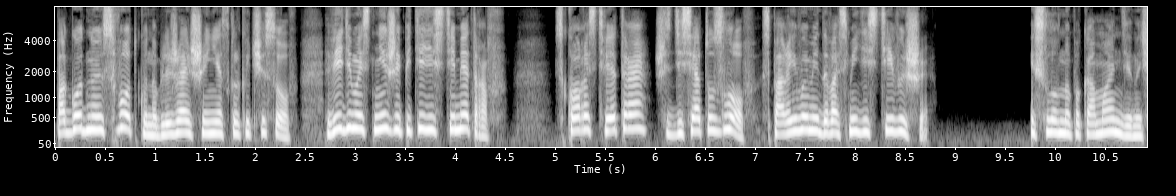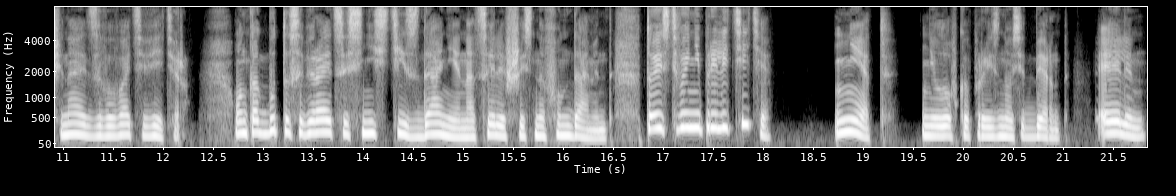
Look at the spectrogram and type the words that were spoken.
Погодную сводку на ближайшие несколько часов. Видимость ниже 50 метров. Скорость ветра 60 узлов, с порывами до 80 и выше. И словно по команде начинает завывать ветер. Он как будто собирается снести здание, нацелившись на фундамент. То есть вы не прилетите? Нет, неловко произносит Бернт. Эллен,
